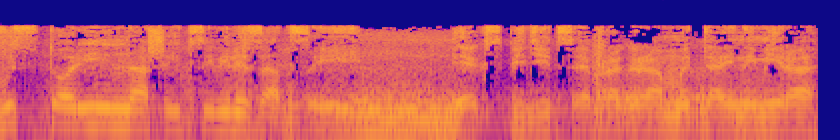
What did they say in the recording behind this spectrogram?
в истории нашей цивилизации. Экспедиция программы «Тайны мира»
